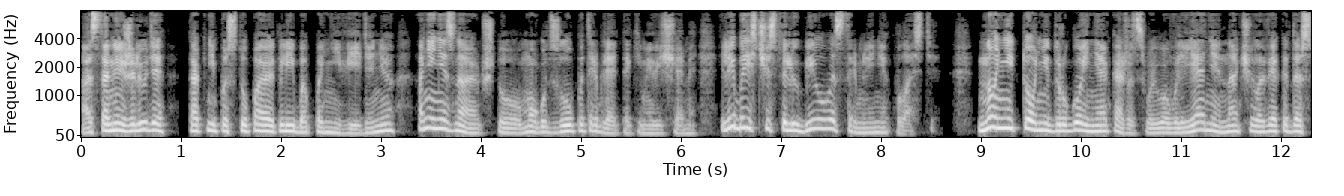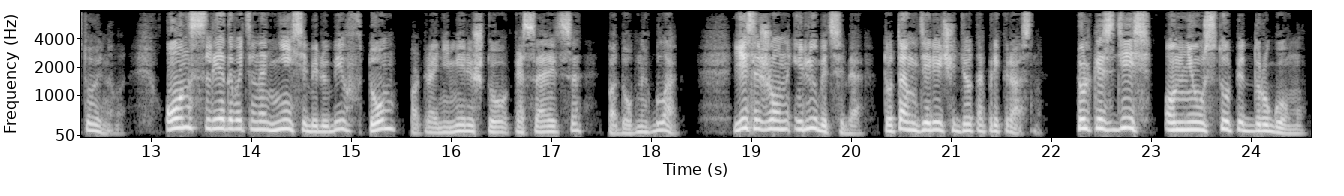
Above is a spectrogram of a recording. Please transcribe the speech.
Остальные же люди так не поступают либо по неведению, они не знают, что могут злоупотреблять такими вещами, либо из честолюбивого стремления к власти. Но ни то, ни другое не окажет своего влияния на человека достойного. Он, следовательно, не себелюбив в том, по крайней мере, что касается подобных благ. Если же он и любит себя, то там, где речь идет о прекрасном. Только здесь он не уступит другому,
